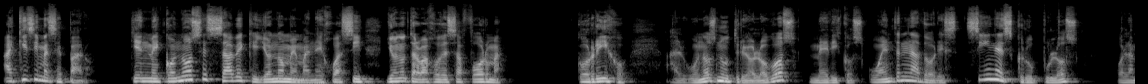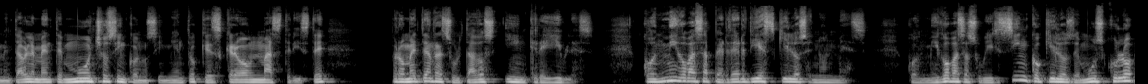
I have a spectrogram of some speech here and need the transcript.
aquí sí me separo. Quien me conoce sabe que yo no me manejo así, yo no trabajo de esa forma. Corrijo, algunos nutriólogos, médicos o entrenadores sin escrúpulos, o lamentablemente muchos sin conocimiento, que es creo aún más triste, prometen resultados increíbles. Conmigo vas a perder 10 kilos en un mes. Conmigo vas a subir 5 kilos de músculo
